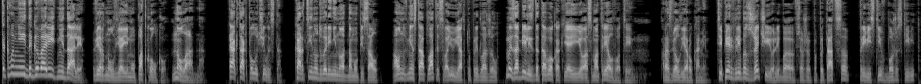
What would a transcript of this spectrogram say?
«Так вы мне и договорить не дали!» — вернул я ему подколку. «Ну ладно. Как так получилось-то? Картину дворянину одному писал, а он вместо оплаты свою яхту предложил. Мы забились до того, как я ее осмотрел, вот и — развел я руками. «Теперь либо сжечь ее, либо все же попытаться привести в божеский вид.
